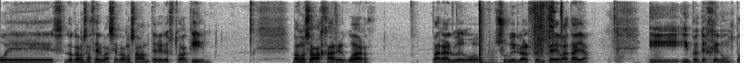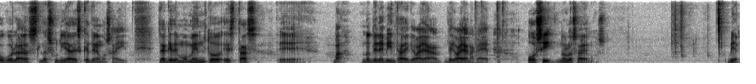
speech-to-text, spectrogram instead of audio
Pues lo que vamos a hacer va a ser, vamos a mantener esto aquí. Vamos a bajar el guard para luego subirlo al frente de batalla y, proteger un poco las, unidades que tenemos ahí. Ya que de momento estas eh, no tiene pinta de que, vayan, de que vayan a caer. O sí, no lo sabemos. Bien.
